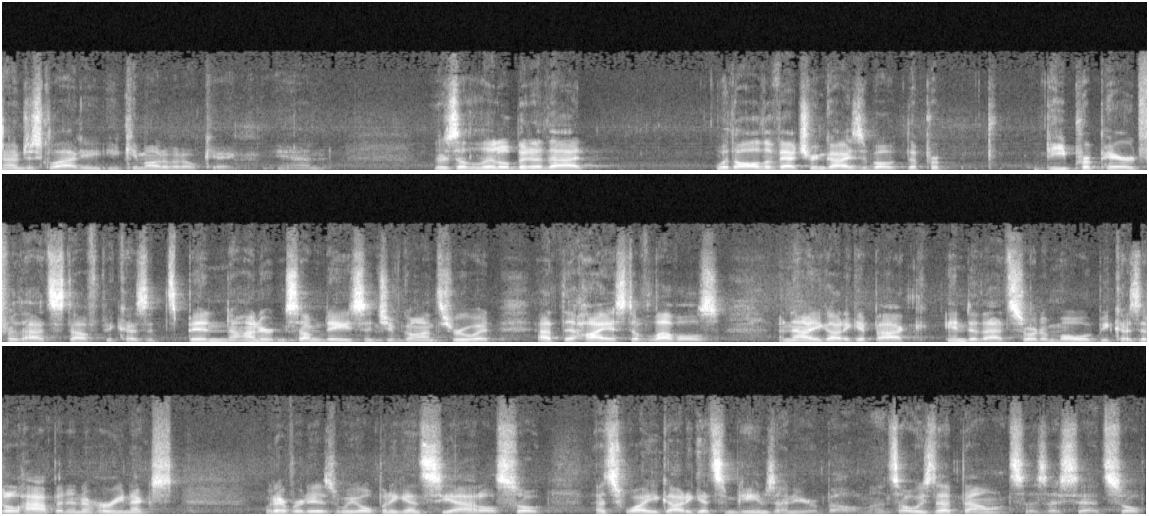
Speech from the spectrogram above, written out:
I'm just glad he, he came out of it okay. And there's a little bit of that with all the veteran guys about the pre- be prepared for that stuff because it's been a hundred and some days since you've gone through it at the highest of levels. And now you got to get back into that sort of mode because it'll happen in a hurry next, whatever it is, when we open against Seattle. So that's why you got to get some games under your belt. And it's always that balance, as I said. So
